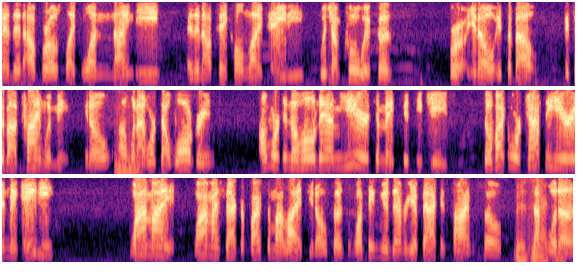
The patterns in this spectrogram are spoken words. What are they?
and then I'll gross like 190, and then I'll take home like 80, which I'm cool with because for you know it's about it's about time with me. You know, uh, Mhm. when I worked at Walgreens, I'm working the whole damn year to make 50 G's. So if I can work half the year and make 80, why am I why am I sacrificing my life? You know, because one thing we'll never get back is time. So exactly that's what uh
